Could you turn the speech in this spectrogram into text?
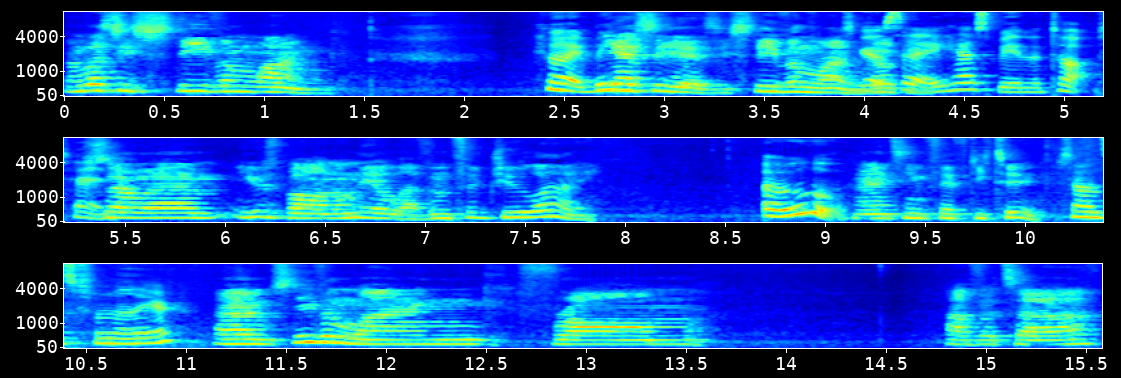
unless he's Stephen Lang. He might be. Yes, he is. He's Stephen Lang. I was gonna say he has to be in the top ten. So um, he was born on the 11th of July, oh, 1952. sounds familiar. Um, Stephen Lang from Avatar,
